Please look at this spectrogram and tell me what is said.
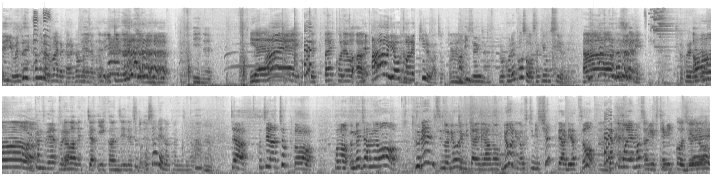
りでいいよ別に。カメラの前だから頑張っちゃった。ね、息抜きねいいね。イエーイ。絶対これは合う。え合うよこれ、切るわちょっと、うん。あいいじゃんいいじゃん。まあこれこそお酒欲しいよね。あー確かに。ちょっとこれでじゃあこういう感じで。これはめっちゃいい感じですね。ちょっとおしゃれな感じが。うん。じゃあこちらちょっとこの梅ジャムをフレンチの料理みたいにあの料理の縁にシュッてあるやつをうん。やってもらいます、あみゆきちに。結構重要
